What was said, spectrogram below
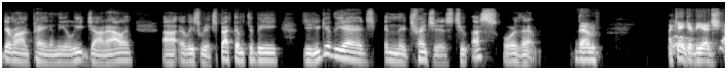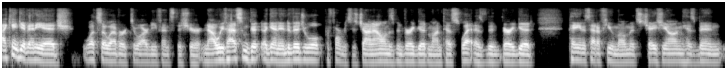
Daron Payne, and the elite John Allen. Uh, at least we expect them to be. Do you give the edge in the trenches to us or them? them. I can't give the edge. I can't give any edge whatsoever to our defense this year. Now we've had some good, again, individual performances. John Allen has been very good. Montez Sweat has been very good. Payne has had a few moments. Chase Young has been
